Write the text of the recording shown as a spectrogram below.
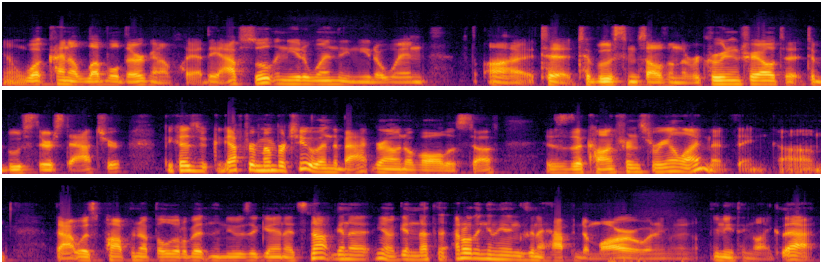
you know what kind of level they're going to play at. They absolutely need a win. They need a win uh, to to boost themselves on the recruiting trail, to to boost their stature. Because you have to remember too, in the background of all this stuff is the conference realignment thing. Um, that was popping up a little bit in the news again. It's not gonna, you know, again, nothing. I don't think anything's gonna happen tomorrow or anything, like that.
